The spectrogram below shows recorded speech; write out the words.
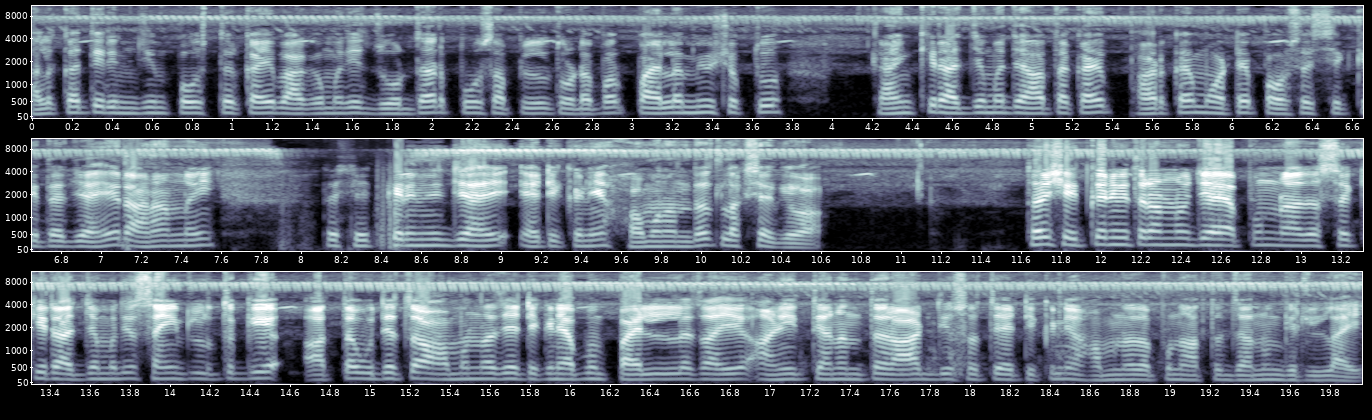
हलका ते रिमझिम पाऊस तर काही भागामध्ये जोरदार पाऊस आपल्याला थोडाफार पाहायला मिळू शकतो. कारण की राज्यामध्ये आता काय फार काय मोठ्या पावसाची शक्यता जी आहे राहणार नाही. तर शेतकऱ्यांनी जे आहे या ठिकाणी हवामान अंदाज लक्षात घ्यावा. तर शेतकरी मित्रांनो जे आहे आपण जसं की राज्यामध्ये सांगितलं होतं की आता उद्याचा हवामान या ठिकाणी आपण पाहिलेलाच आहे आणि त्यानंतर आठ दिवसाचा या ठिकाणी हवामान आपण आता जाणून घेतलेला आहे.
